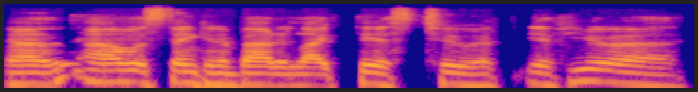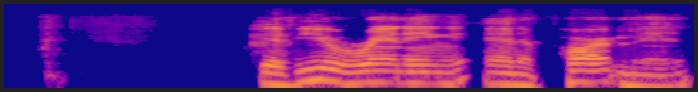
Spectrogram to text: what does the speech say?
now, I was thinking about it like this too. If if you're uh, if you're renting an apartment,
